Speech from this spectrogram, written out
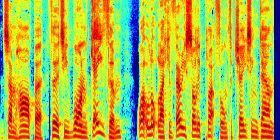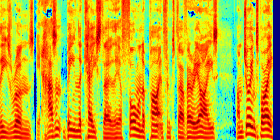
and Sam Harper 31 gave them what looked like a very solid platform for chasing down these runs. It hasn't been the case though. They have fallen apart in front of our very eyes. I'm joined by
